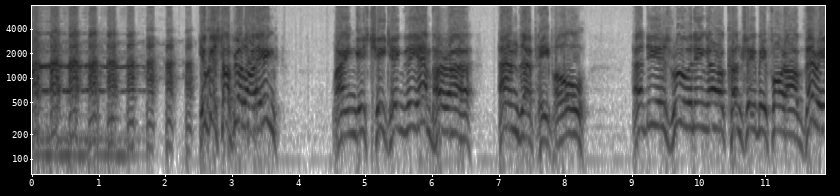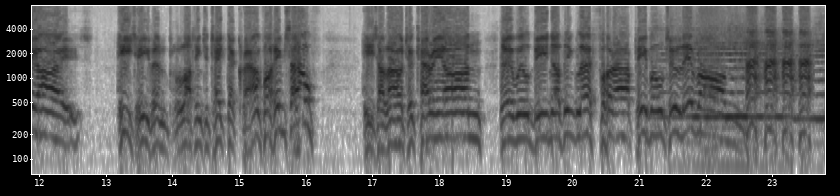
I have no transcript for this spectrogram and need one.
you can stop your lying. Wang is cheating the emperor and the people. And he is ruining our country before our very eyes. He's even plotting to take the crown for himself. He's allowed to carry on. There will be nothing left for our people to live on.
